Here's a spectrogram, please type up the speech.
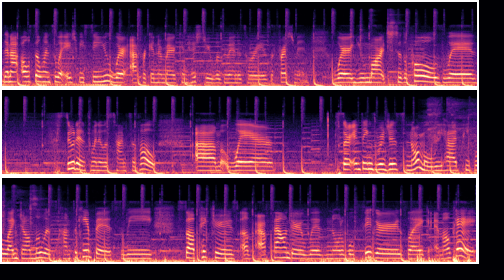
Then I also went to a HBCU where African American history was mandatory as a freshman, where you marched to the polls with students when it was time to vote, um, where certain things were just normal. We had people like John Lewis come to campus. We saw pictures of our founder with notable figures like MLK.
